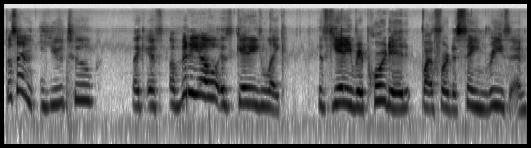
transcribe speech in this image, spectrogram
doesn't youtube like if a video is getting like is getting reported but for the same reason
